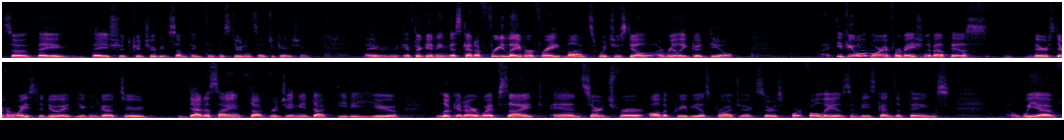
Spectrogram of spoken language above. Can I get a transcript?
so they, they should contribute something to the students' education. Uh, if they're getting this kind of free labor for eight months, which is still a really good deal. If you want more information about this, there's different ways to do it. You can go to datascience.virginia.edu look at our website and search for all the previous projects. There's portfolios of these kinds of things. Uh, we have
